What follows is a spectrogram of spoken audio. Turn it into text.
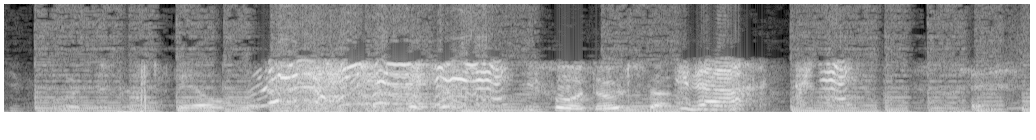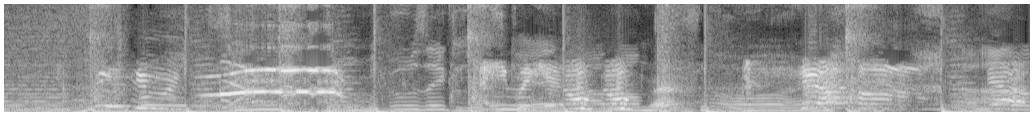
die foto's filmen. Die foto's dan. Ik dacht. Hey, maar je ook op. Ja. Ja,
